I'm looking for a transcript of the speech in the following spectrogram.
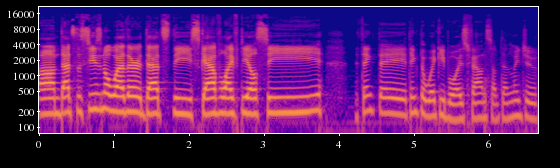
Um, that's the seasonal weather. That's the Scav Life DLC. I think they I think the Wiki Boys found something. Let me do.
